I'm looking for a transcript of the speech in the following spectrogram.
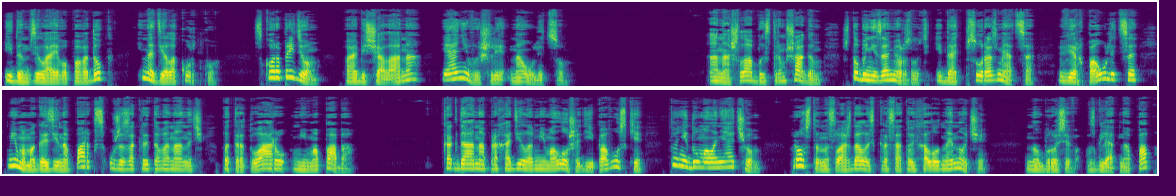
Иден взяла его поводок и надела куртку. «Скоро придем», – пообещала она, и они вышли на улицу. Она шла быстрым шагом, чтобы не замерзнуть и дать псу размяться, вверх по улице, мимо магазина «Паркс», уже закрытого на ночь, по тротуару, мимо паба. Когда она проходила мимо лошади и повозки, то не думала ни о чем, просто наслаждалась красотой холодной ночи, но, бросив взгляд на паб,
